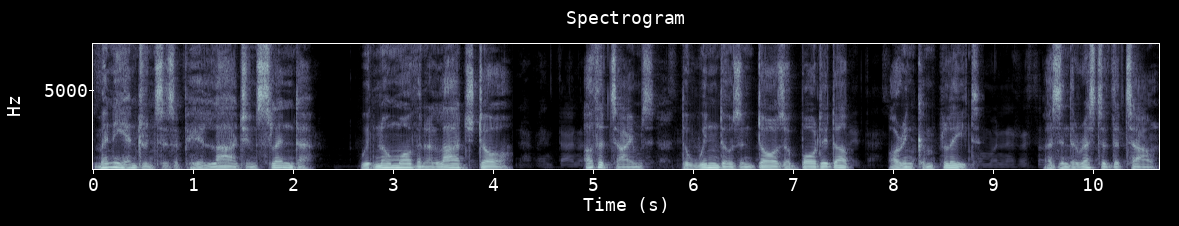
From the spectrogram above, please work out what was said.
Many entrances appear large and slender, with no more than a large door. Other times, the windows and doors are boarded up or incomplete, as in the rest of the town.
